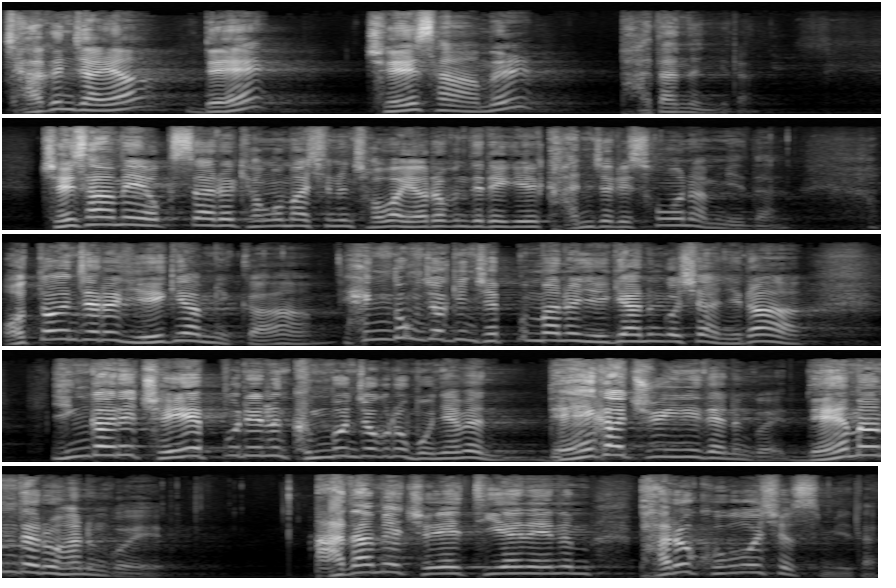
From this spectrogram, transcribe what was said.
작은 자야 내 죄 사함을 받았느니라. 죄 사함의 역사를 경험하시는 저와 여러분들에게 간절히 소원합니다. 어떠한 죄를 얘기합니까? 행동적인 죄뿐만을 얘기하는 것이 아니라 인간의 죄의 뿌리는 근본적으로 뭐냐면 내가 주인이 되는 거예요. 내 마음대로 하는 거예요. 아담의 죄의 DNA는 바로 그것이었습니다.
